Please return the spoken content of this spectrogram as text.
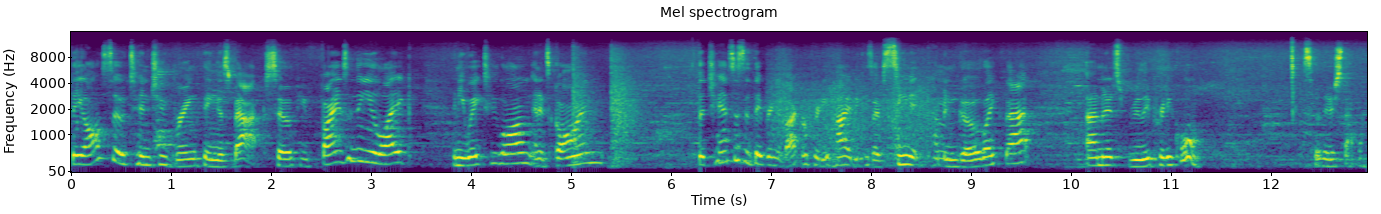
they also tend to bring things back. So if you find something you like and you wait too long and it's gone, the chances that they bring it back are pretty high because I've seen it come and go like that. Um, and it's really pretty cool. So there's that one.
